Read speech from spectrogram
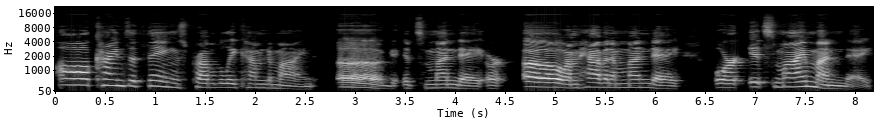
all kinds of things probably come to mind. Ugh, it's Monday, or oh, I'm having a Monday, or it's my Monday.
